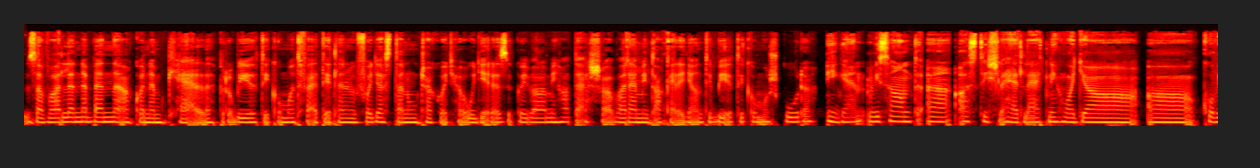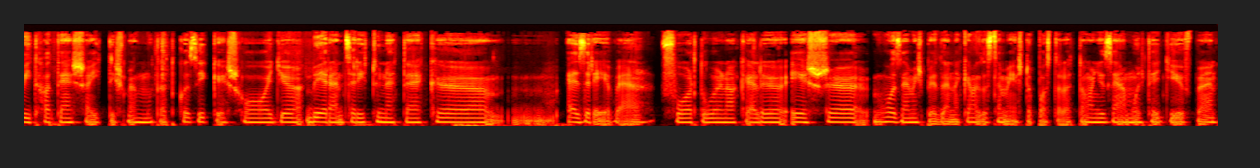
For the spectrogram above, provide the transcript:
zavar lenne benne, akkor nem kell probiotikumot feltétlenül fogyasztanunk, csak hogyha úgy érezzük, hogy valami hatással van rá, mint akár egy antibiotikumos kúra. Igen, viszont azt is lehet látni, hogy a, a COVID hatása itt is megmutatkozik, és hogy bérrendszeri tünetek ezrével fordulnak elő, és hozzám is például nekem ez a személyes tapasztalatom, hogy az elmúlt egy évben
